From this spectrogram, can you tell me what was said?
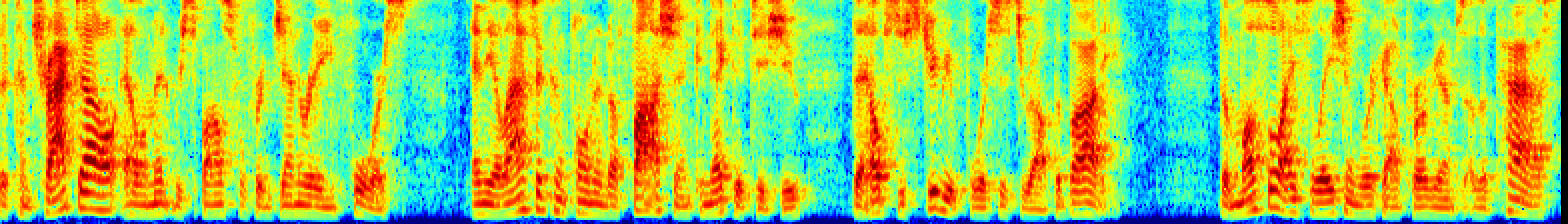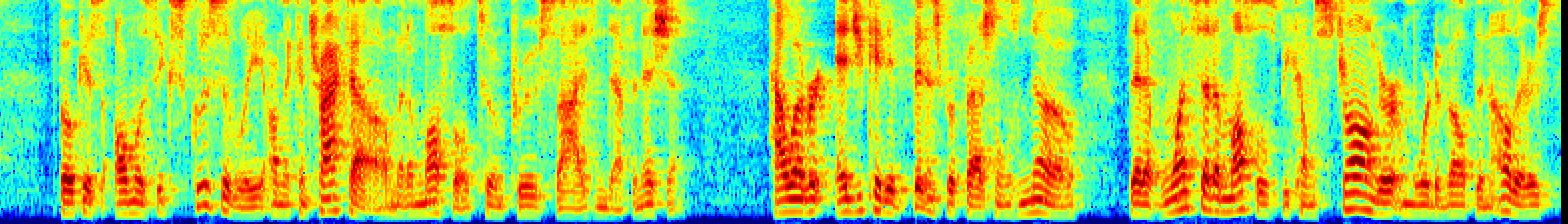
the contractile element responsible for generating force, and the elastic component of fascia and connective tissue that helps distribute forces throughout the body. The muscle isolation workout programs of the past focused almost exclusively on the contractile element of muscle to improve size and definition. However, educated fitness professionals know that if one set of muscles becomes stronger or more developed than others,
